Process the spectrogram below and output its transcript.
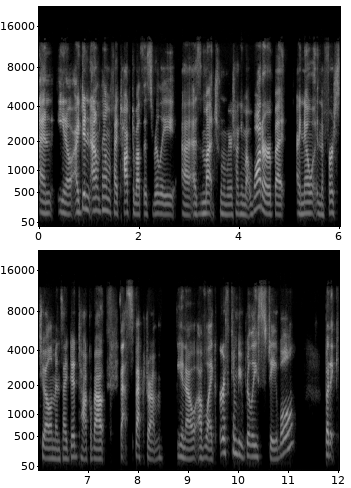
and you know i didn't i don't know if i talked about this really uh, as much when we were talking about water but i know in the first two elements i did talk about that spectrum you know of like earth can be really stable but it,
